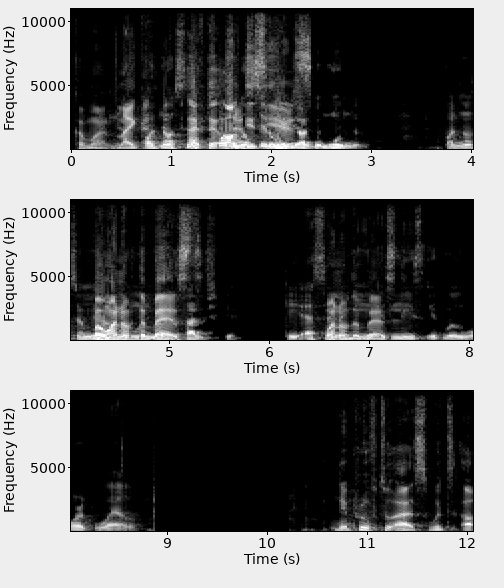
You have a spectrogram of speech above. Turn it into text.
Come on. Like Pode não ser, after pode all não these ser o melhor years, do mundo. Pode não ser o but one do of the mundo, mas tu best. sabes que, que essa One of the best. at least, it will work well. They proved to us with uh,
